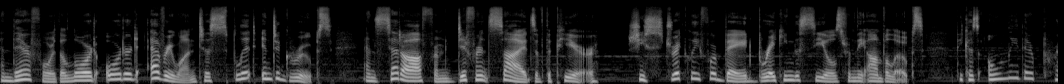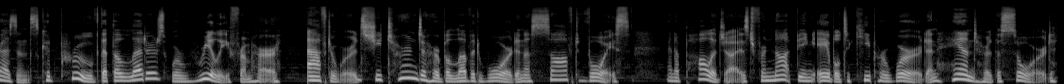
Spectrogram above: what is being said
and therefore the Lord ordered everyone to split into groups and set off from different sides of the pier. She strictly forbade breaking the seals from the envelopes because only their presence could prove that the letters were really from her. Afterwards, she turned to her beloved ward in a soft voice and apologized for not being able to keep her word and hand her the sword.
